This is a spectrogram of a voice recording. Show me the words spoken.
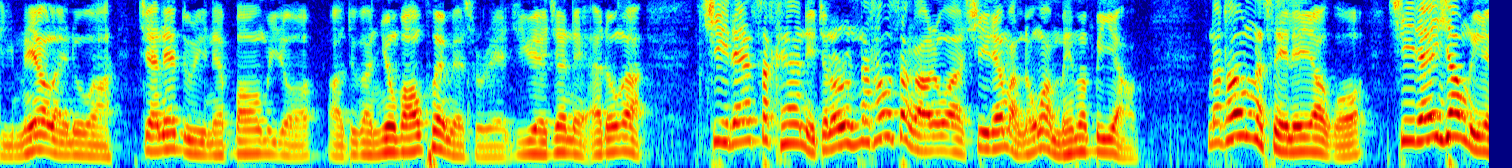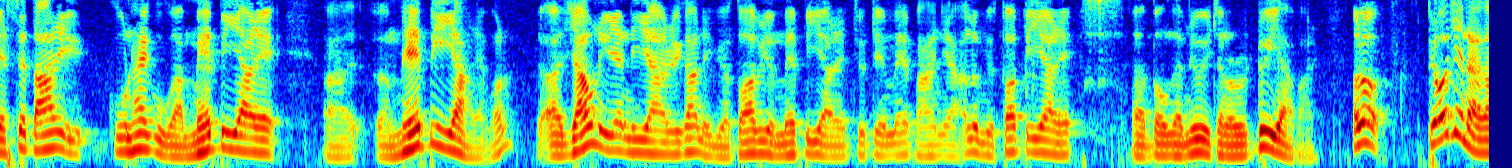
ဒီမင်းအောင်လိုင်တို့ကကြံတဲ့သူတွေနဲ့ပေါင်းပြီးတော့အာသူကညွန်ပေါင်းဖွဲ့မယ်ဆိုတော့ရည်ရွယ်ချက်နဲ့အဲ့တော့ကရှည်တန်းစခန်းနေကျွန်တော်တို့2015တုန်းကရှည်တန်းမှာလုံးဝမဲမပေးရအောင်2020လေးရောက်တော့ရှည်တန်းရောက်နေတဲ့စစ်သားတွေကိုနိုင်ကူကမဲပေးရတဲ့အာမဲပေးရတယ်ဗောနော်အာရောက်နေတဲ့နေရာတွေကနေပြီးတော့သွားပြီးတော့မဲပေးရတယ်ကျွတင်မဲဘာညာအဲ့လိုမျိုးသွားပေးရတဲ့ပုံစံမျိုးတွေကျွန်တော်တို့တွေ့ရပါတယ်အဲ့တော့ပြောချင်တာက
